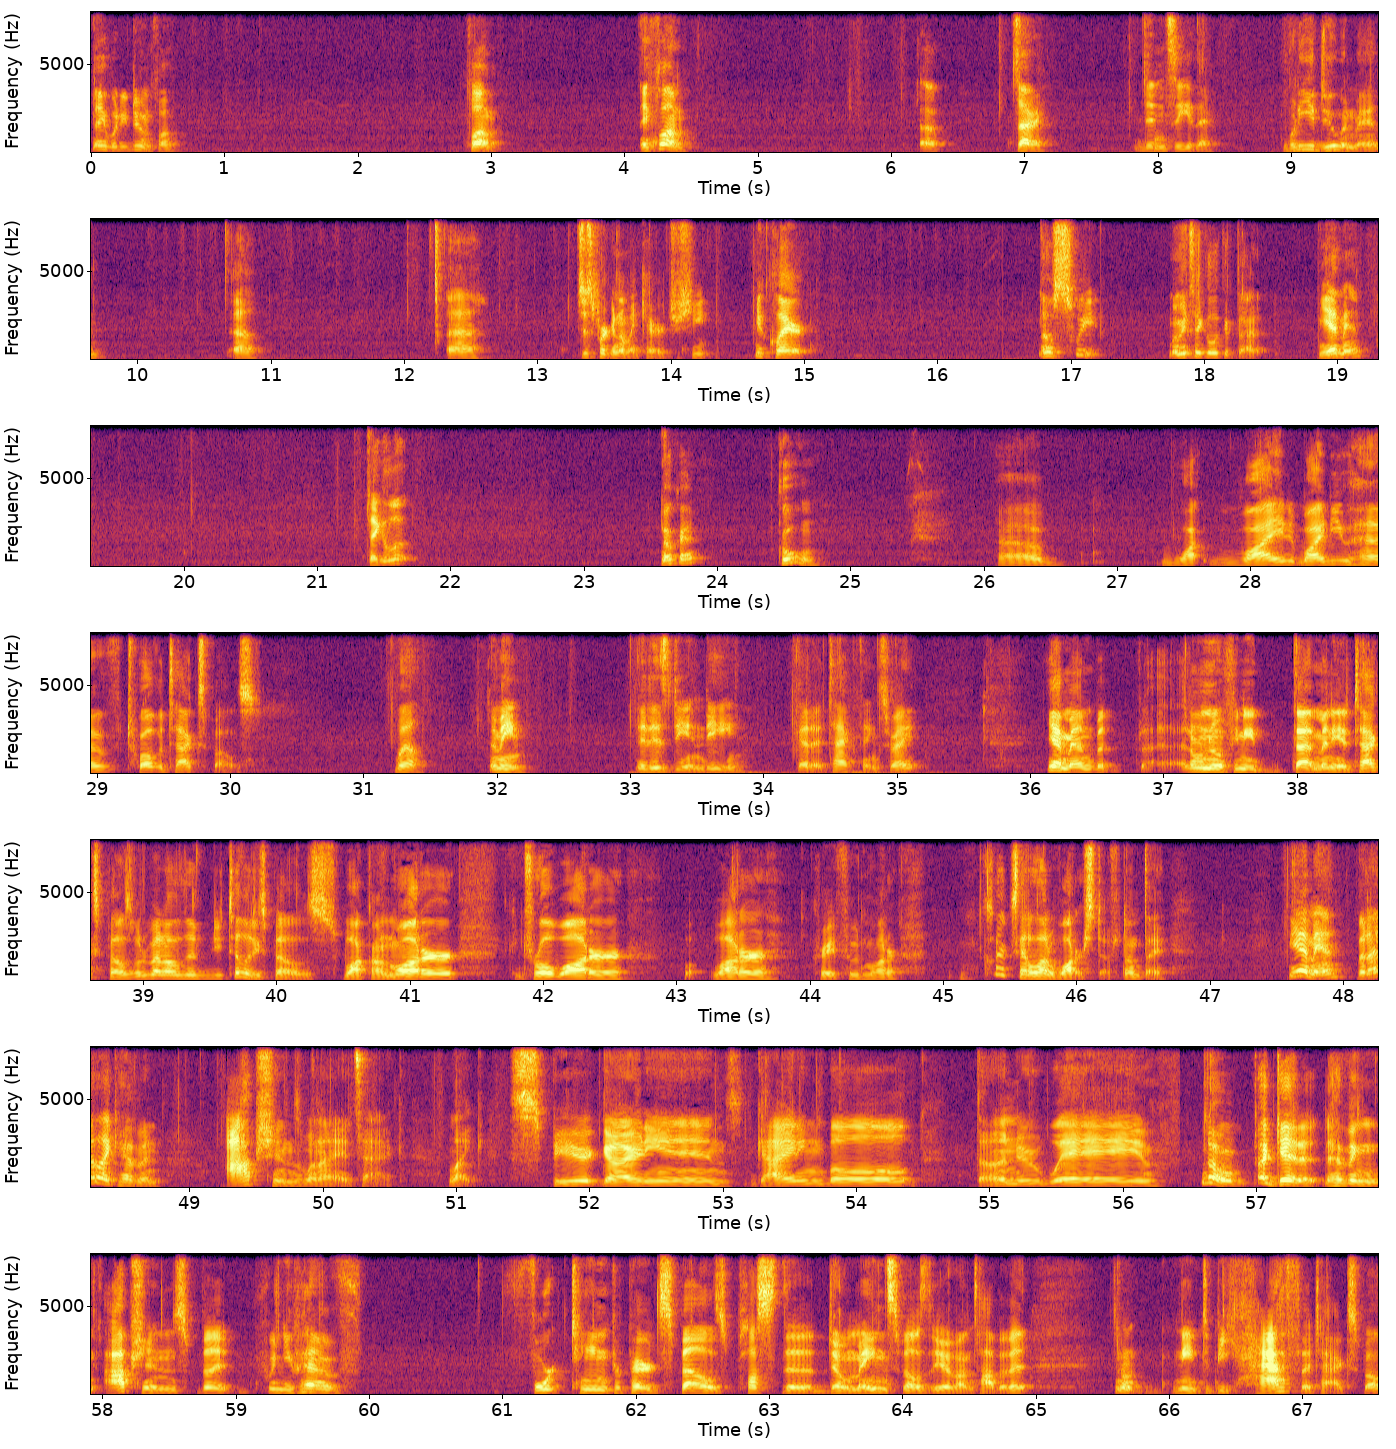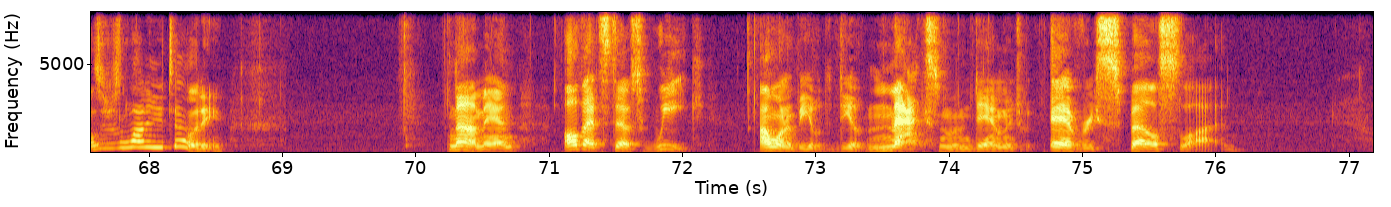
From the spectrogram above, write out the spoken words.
Hey, what are you doing, Flum? Flum. Hey, Flum. Oh, sorry. Didn't see you there. What are you doing, man? Oh. Uh, just working on my character sheet. New cleric. Oh, sweet. Let me take a look at that. Yeah, man. Take a look. Okay, cool. Uh, why, why, why do you have 12 attack spells? Well, I mean, it is D&D. Gotta attack things, right? Yeah, man, but I don't know if you need that many attack spells. What about all the utility spells? Walk on water, control water, w- water, create food and water. Clerics got a lot of water stuff, don't they? Yeah, man. But I like having options when I attack. Like Spirit Guardians, Guiding Bolt, Thunder Wave. No, I get it, having options, but when you have 14 prepared spells plus the domain spells that you have on top of it, you don't need to be half attack spells. There's a lot of utility. Nah, man. All that stuff's weak. I want to be able to deal maximum damage with every spell slot.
